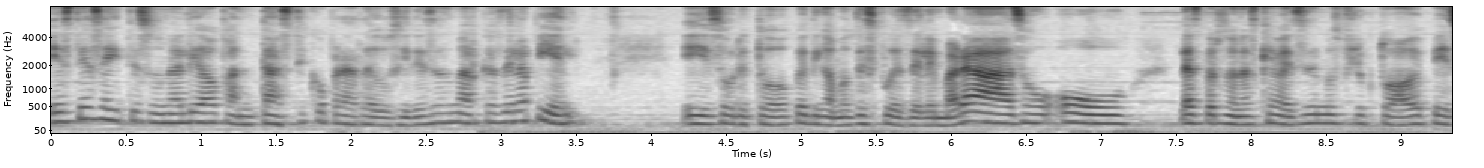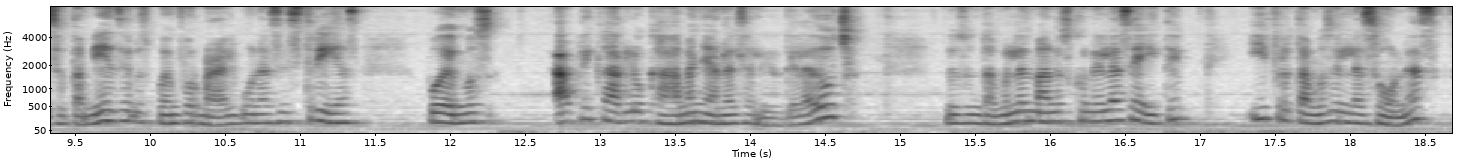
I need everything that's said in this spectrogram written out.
Este aceite es un aliado fantástico para reducir esas marcas de la piel eh, sobre todo pues digamos después del embarazo o las personas que a veces hemos fluctuado de peso también se nos pueden formar algunas estrías, podemos aplicarlo cada mañana al salir de la ducha. Nos untamos las manos con el aceite y frotamos en las zonas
